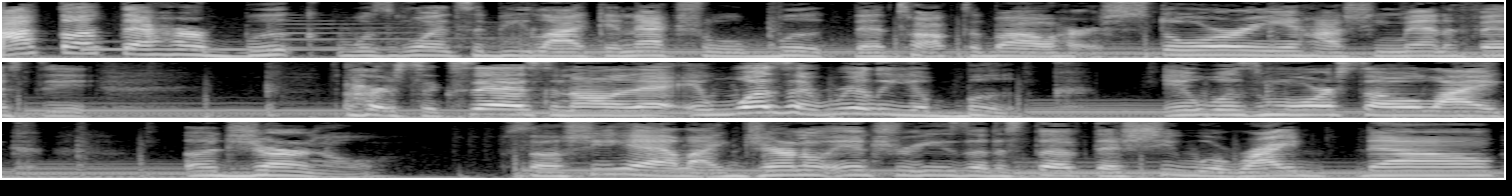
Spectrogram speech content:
I thought that her book was going to be like an actual book that talked about her story and how she manifested her success and all of that. It wasn't really a book. It was more so like a journal so she had like journal entries of the stuff that she would write down,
